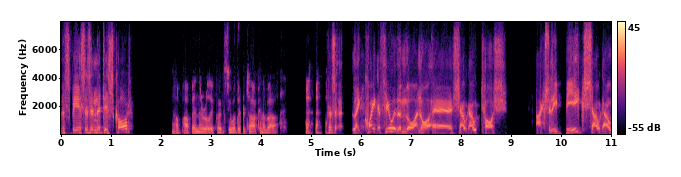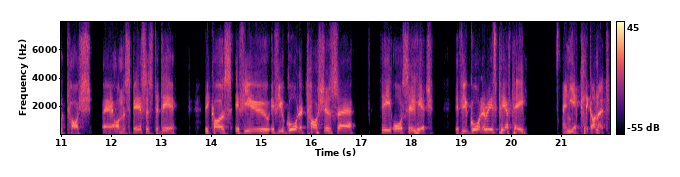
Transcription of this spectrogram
the spaces in the Discord? I'll pop in there really quick and see what they're talking about. Because like quite a few of them though, I know. Uh, shout out Tosh, actually big shout out Tosh uh, on the spaces today, because if you if you go to Tosh's uh, T O C H, if you go to his PFP and you click on it,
